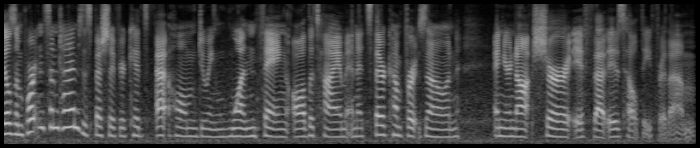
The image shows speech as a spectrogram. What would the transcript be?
feels important sometimes, especially if your kid's at home doing one thing all the time and it's their comfort zone and you're not sure if that is healthy for them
